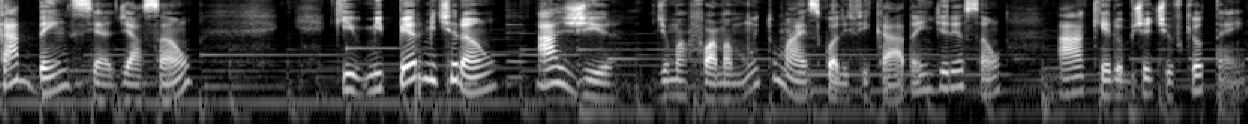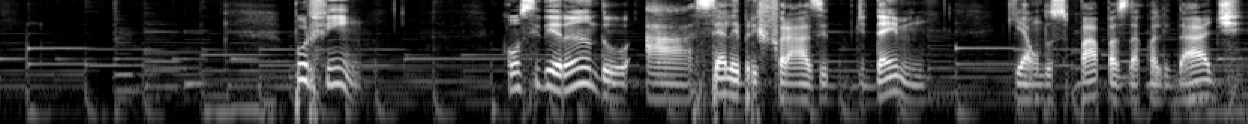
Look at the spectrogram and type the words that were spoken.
cadência de ação que me permitirão agir de uma forma muito mais qualificada em direção àquele objetivo que eu tenho. Por fim, considerando a célebre frase de Deming, que é um dos papas da qualidade,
